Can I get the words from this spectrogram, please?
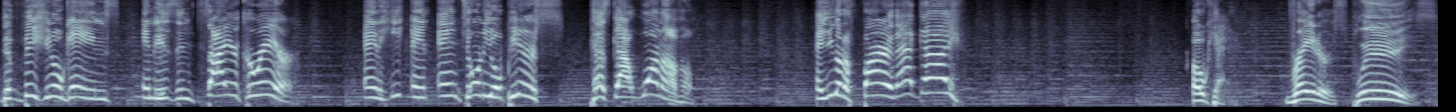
divisional games in his entire career. And he and Antonio Pierce has got one of them. And you gonna fire that guy? Okay. Raiders, please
